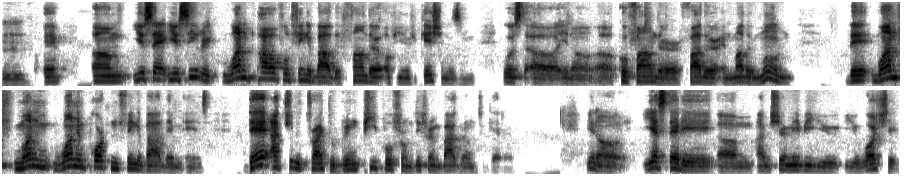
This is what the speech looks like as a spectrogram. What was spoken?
Mhm. Okay. Um, you say you see one powerful thing about the founder of unificationism was uh, you know uh, co-founder father and mother moon. They one one one important thing about them is they actually try to bring people from different backgrounds together. You know yesterday um, i'm sure maybe you you watched it.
